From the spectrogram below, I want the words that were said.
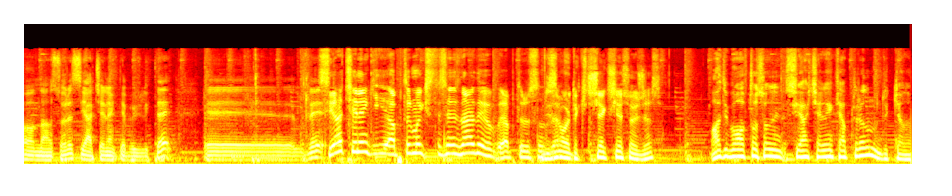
Ondan sonra siyah çelenkle birlikte e, ve Siyah çelenk yaptırmak isteseniz nerede yap- yaptırırsınız? Bizim ya? oradaki çiçekçiye söyleyeceğiz. Hadi bu hafta sonu siyah çelenk yaptıralım mı dükkana?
